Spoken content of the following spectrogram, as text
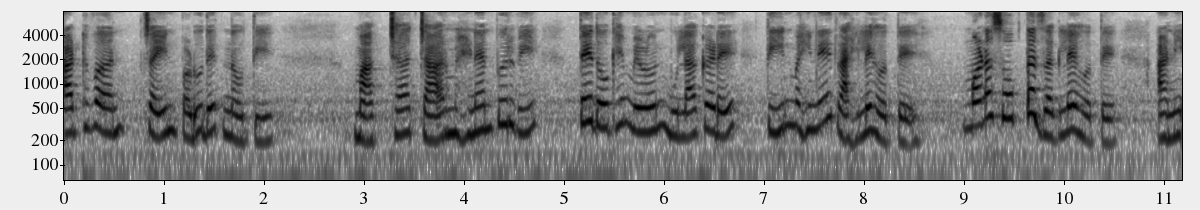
आठवण चैन पडू देत नव्हती. मागच्या चार महिन्यांपूर्वी ते दोघे मिळून मुलाकडे तीन महिने राहिले होते. मनसोक्त जगले होते आणि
